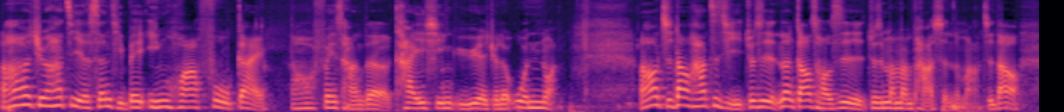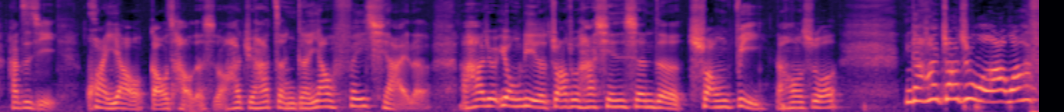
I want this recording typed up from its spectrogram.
然后他觉得他自己的身体被樱花覆盖，然后非常的开心愉悦，觉得温暖。然后直到他自己就是那高潮是就是慢慢爬升的嘛，直到他自己快要高潮的时候，他觉得他整个人要飞起来了，然后他就用力的抓住他先生的双臂，然后说：“你赶快抓住我啊！我要飞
